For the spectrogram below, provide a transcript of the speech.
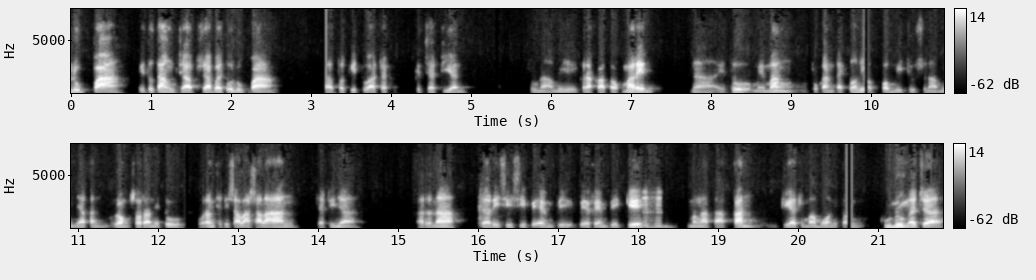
lupa itu tanggung jawab siapa itu lupa. Nah, begitu ada kejadian tsunami Krakatau kemarin, nah itu memang bukan tektonik pemicu tsunami-nya kan longsoran itu. Orang jadi salah-salahan jadinya karena dari sisi PMB, PFMBG mm -hmm. mengatakan dia cuma monitoring gunung aja.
